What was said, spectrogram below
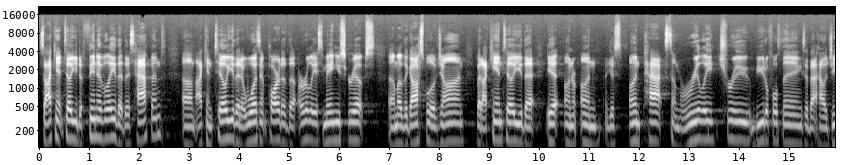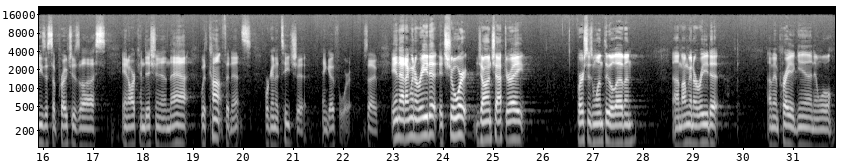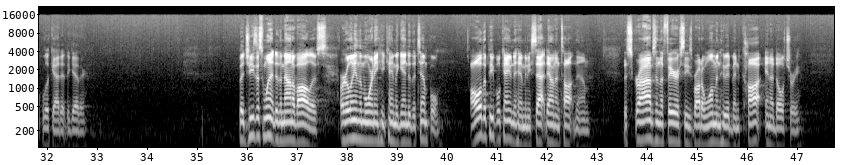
So I can't tell you definitively that this happened. Um, I can tell you that it wasn't part of the earliest manuscripts um, of the Gospel of John, but I can tell you that it un, un, just unpacks some really true, beautiful things about how Jesus approaches us in our condition and that with confidence, we're going to teach it and go for it. So, in that, I'm going to read it. It's short, John chapter 8, verses 1 through 11. Um, I'm going to read it um, and pray again, and we'll look at it together. But Jesus went to the Mount of Olives. Early in the morning, he came again to the temple. All the people came to him, and he sat down and taught them. The scribes and the Pharisees brought a woman who had been caught in adultery.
